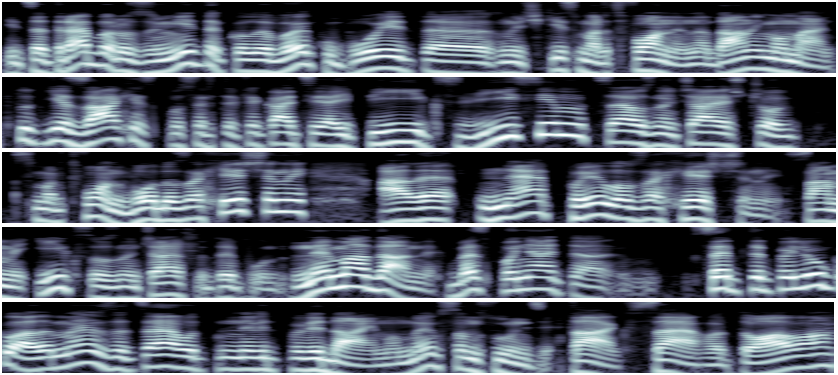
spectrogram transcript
І це треба розуміти, коли ви купуєте гнучкі смартфони на даний момент. Тут є захист по сертифікації IPX8. Це означає, що смартфон водозахищений, але не пилозахищений. Саме X означає, що типу нема даних, без поняття. Сипте пилюку, але ми за це от не відповідаємо. Ми в Samsung. Так, все готово.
